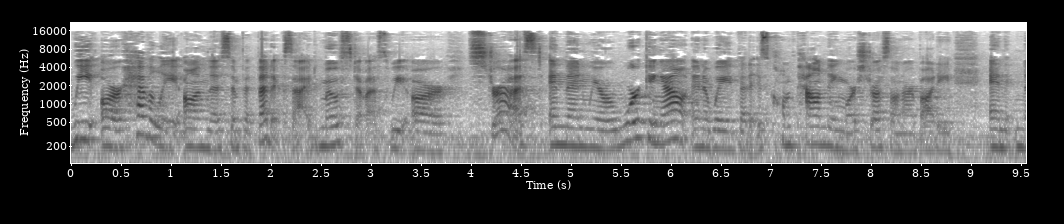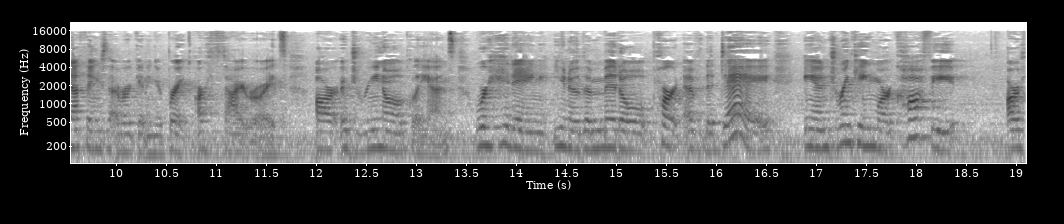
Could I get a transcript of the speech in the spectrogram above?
we are heavily on the sympathetic side, most of us. We are stressed and then we are working out in a way that is compounding more stress on our body and nothing's ever getting a break. Our thyroids, our adrenal glands, we're hitting, you know, the middle part of the day and drinking more coffee, our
